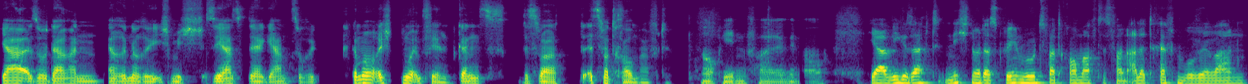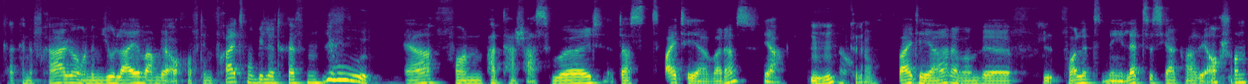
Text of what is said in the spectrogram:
Ja, also daran erinnere ich mich sehr, sehr gern zurück. Können wir euch nur empfehlen. Ganz, das war, es war traumhaft. Auf jeden Fall, genau. Ja, wie gesagt, nicht nur das Green Roots war traumhaft, es waren alle Treffen, wo wir waren, gar keine Frage. Und im Juli waren wir auch auf dem Freiheitsmobile-Treffen, Juhu. ja, von Patashas World. Das zweite Jahr war das? Ja, Mhm, Genau. genau. Zweite Jahr, da waren wir vorletzt, nee, letztes Jahr quasi auch schon.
